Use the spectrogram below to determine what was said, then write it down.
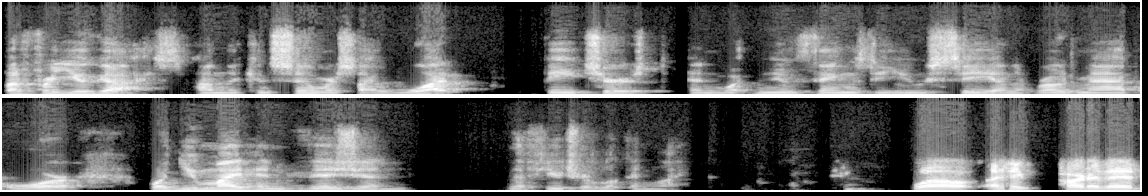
But for you guys on the consumer side, what features and what new things do you see on the roadmap or what you might envision the future looking like? Well, I think part of it,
